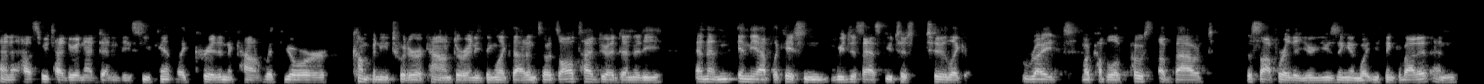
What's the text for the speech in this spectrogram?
and it has to be tied to an identity. So you can't like create an account with your company Twitter account or anything like that, and so it's all tied to identity and then in the application, we just ask you to, to like write a couple of posts about the software that you're using and what you think about it. And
